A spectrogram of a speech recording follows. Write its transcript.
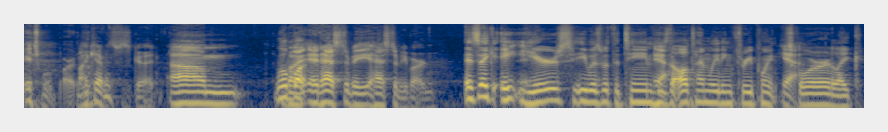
It's Will Barton. Mike Evans was good. Um, Well, but Bar- it has to be it has to be Barton. It's like eight years he was with the team. He's Yeah. the all-time leading three-point Yeah. scorer. Like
